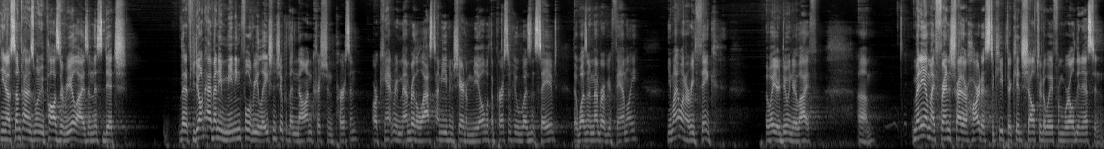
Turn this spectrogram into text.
you know, sometimes when we pause to realize in this ditch that if you don't have any meaningful relationship with a non Christian person, or can't remember the last time you even shared a meal with a person who wasn't saved, that wasn't a member of your family, you might want to rethink the way you're doing your life. Um, many of my friends try their hardest to keep their kids sheltered away from worldliness, and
